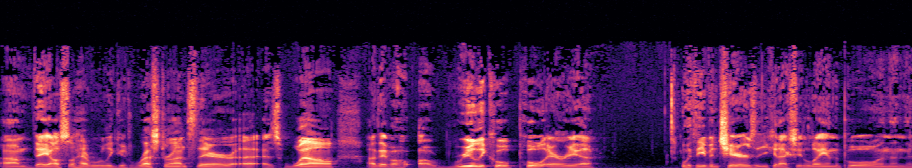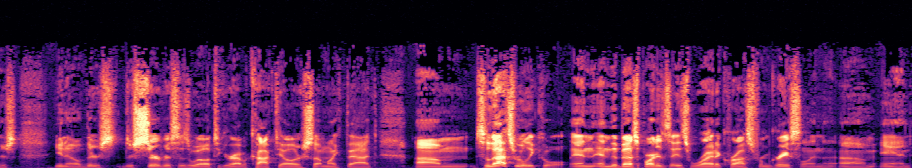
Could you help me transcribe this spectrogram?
Um, they also have really good restaurants there uh, as well. Uh, they have a, a really cool pool area with even chairs that you could actually lay in the pool, and then there's you know there's there's service as well to grab a cocktail or something like that. Um, so that's really cool, and and the best part is it's right across from Graceland, um, and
